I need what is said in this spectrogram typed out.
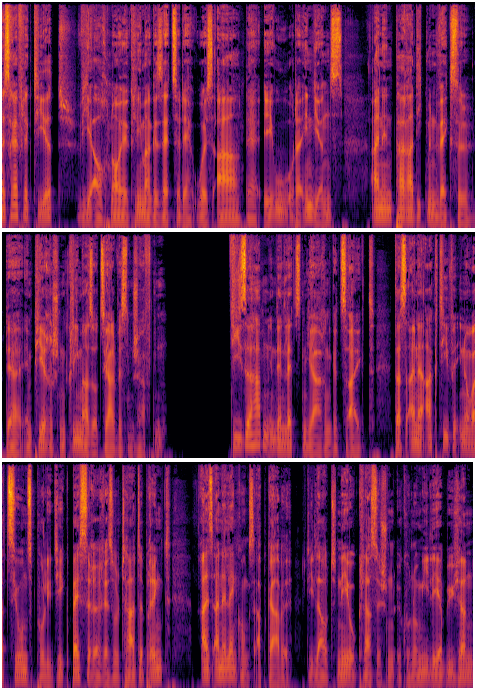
Es reflektiert, wie auch neue Klimagesetze der USA, der EU oder Indiens, einen Paradigmenwechsel der empirischen Klimasozialwissenschaften. Diese haben in den letzten Jahren gezeigt, dass eine aktive Innovationspolitik bessere Resultate bringt als eine Lenkungsabgabe, die laut neoklassischen Ökonomielehrbüchern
